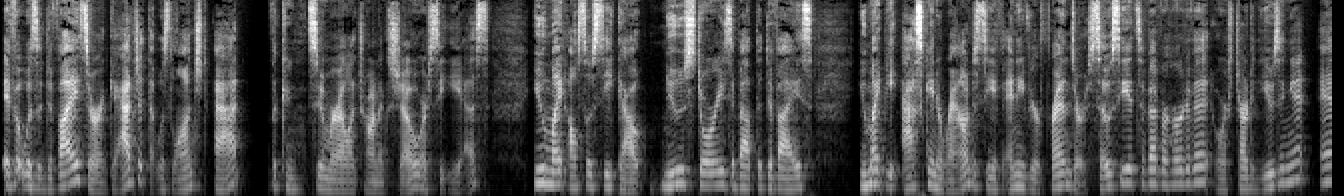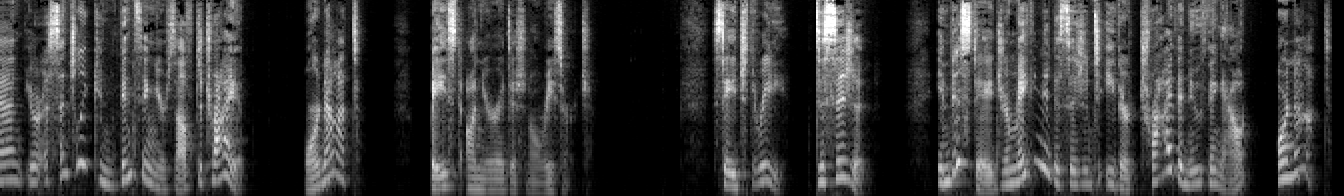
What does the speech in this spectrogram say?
If it was a device or a gadget that was launched at the Consumer Electronics Show or CES, you might also seek out news stories about the device. You might be asking around to see if any of your friends or associates have ever heard of it or started using it, and you're essentially convincing yourself to try it or not based on your additional research. Stage three, decision. In this stage, you're making a decision to either try the new thing out or not.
